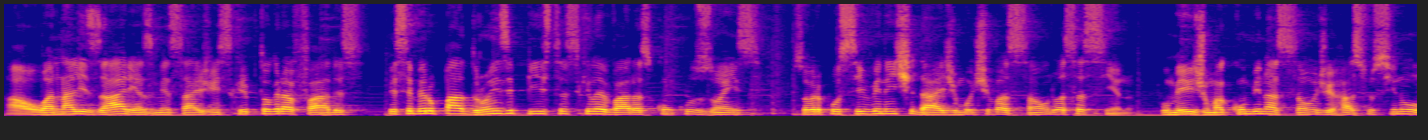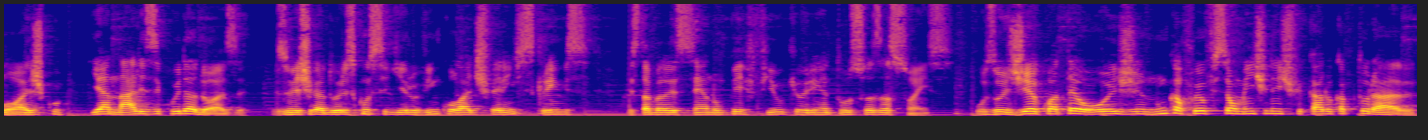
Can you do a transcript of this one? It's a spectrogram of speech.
ao analisarem as mensagens criptografadas, perceberam padrões e pistas que levaram às conclusões sobre a possível identidade e motivação do assassino, por meio de uma combinação de raciocínio lógico e análise cuidadosa. Os investigadores conseguiram vincular diferentes crimes estabelecendo um perfil que orientou suas ações. O Zodíaco até hoje nunca foi oficialmente identificado ou capturado,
